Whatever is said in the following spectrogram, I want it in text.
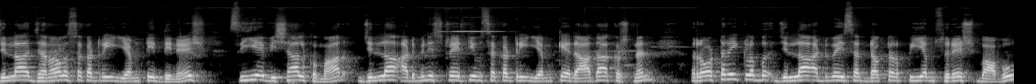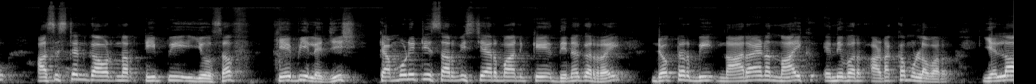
ജില്ലാ general secretary M T Dinesh C A Vishal Kumar ജില്ലാ administrative secretary M K Radhakrishnan rotary club ജില്ലാ adviser doctor P M Suresh Babu assistant governor T P Yusuf K B Lajeesh community service chairman K Dinakar Rai doctor B Narayana Naik എന്നിവർ അടക്കമുള്ളവർ എല്ലാ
